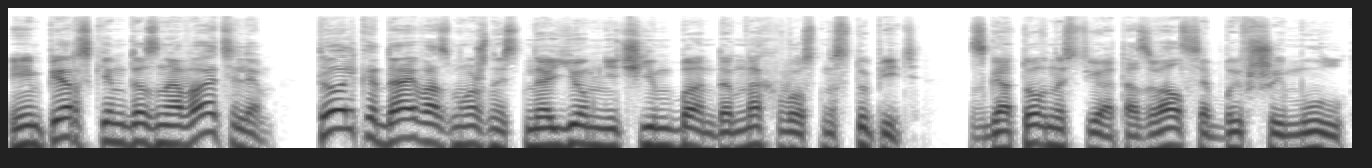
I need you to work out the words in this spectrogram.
Имперским дознавателям только дай возможность наемничьим бандам на хвост наступить. С готовностью отозвался бывший мул.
